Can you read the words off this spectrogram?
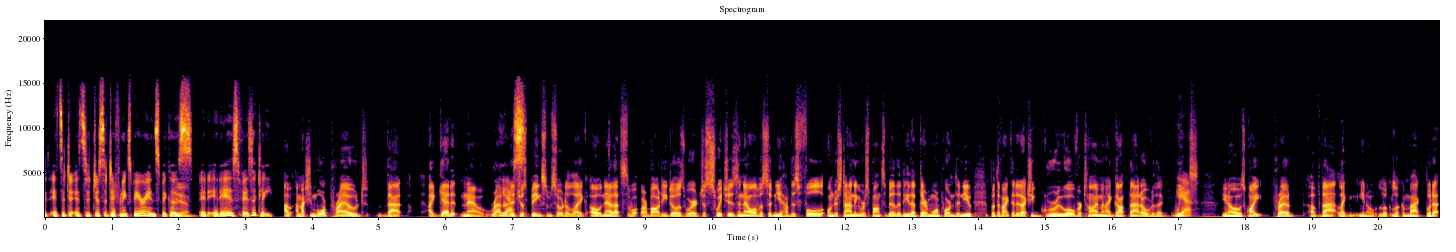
it, it's a it's a, just a different experience because Yeah. it, it is physically. I'm actually more proud that I get it now rather than it just being some sort of like, oh, now that's what our body does, where it just switches, and now all of a sudden you have this full understanding of responsibility that they're more important than you. But the fact that it actually grew over time, and I got that over the weeks, you know, I was quite proud of that. Like, you know, look, looking back, but uh,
